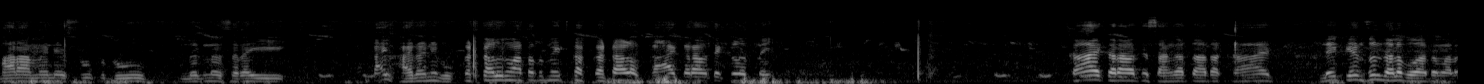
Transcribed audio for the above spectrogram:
बारा महिने सुख दुःख लग्न सराई. काही फायदा नाही भाऊ. कटाळून आता तुम्ही इतका कटाळ काय करावं ते कळत नाही. काय करावं ते सांगा तर आता काय? लई टेन्शन झालं भाऊ आता मला.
